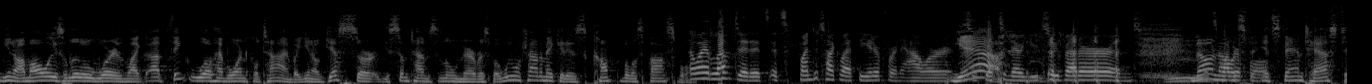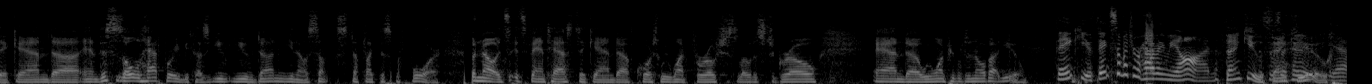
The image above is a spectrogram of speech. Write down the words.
you know, I'm always a little worried. Like, I think we'll have a wonderful time, but you know, guests are sometimes a little nervous, but we will try to make it as comfortable as possible. Oh, I loved it. It's it's fun to talk about theater for an hour and Yeah. to get to know you two better. And no, it's no, it's, wonderful. it's fantastic, and uh, and this is old hat for you because you you've done you know some stuff like this before. But no, it's it's fantastic, and uh, of course we want Ferocious Lotus to grow, and uh, we want people to know about you. Thank you. Thanks so much for having me on. Thank you, This thank you. Yeah.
